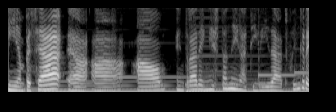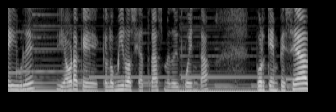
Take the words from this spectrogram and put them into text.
y empecé a, entrar en esta negatividad. Fue increíble y ahora que, lo miro hacia atrás me doy cuenta porque empecé a,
